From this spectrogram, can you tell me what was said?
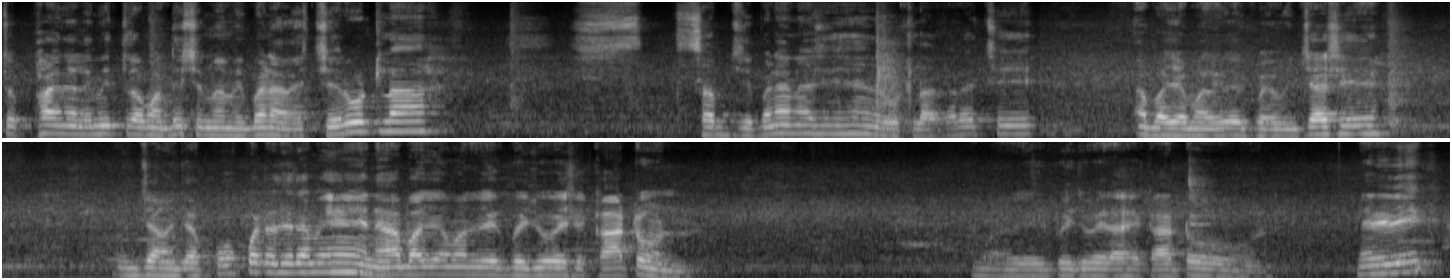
તો ફાઇનલી મિત્રો, અમારા દેશી મમ્મી બનાવે છે રોટલા. સબ્જી બનાવે છે રોટલા કરે છે. આ બાજુ અમારા એક ભાઈ ઊંચા છે. ઊંચા ઊંચા પોપટ જ રમે છે ને, આ બાજુ અમારા એક ભાઈ જોવે છે કાર્ટૂન. અમારા એક ભાઈ જોઈ રહ્યા છે કાર્ટૂન. ને વિવેક?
